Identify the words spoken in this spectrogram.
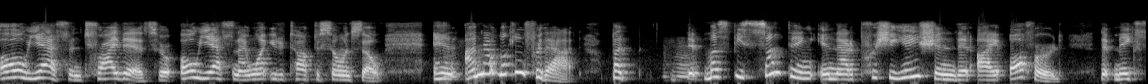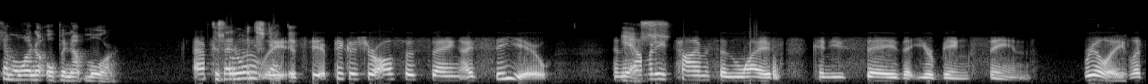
oh, yes, and try this, or oh, yes, and I want you to talk to so and so. And I'm not looking for that. But mm-hmm. it must be something in that appreciation that I offered that makes them want to open up more. 'Cause I don't Absolutely. it. It's because you're also saying, I see you. And Yes. how many times in life can you say that you're being seen? Really, Mm-hmm. let's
